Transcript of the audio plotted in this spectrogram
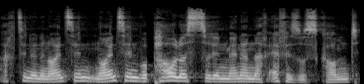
18 oder 19, 19, wo Paulus zu den Männern nach Ephesus kommt.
